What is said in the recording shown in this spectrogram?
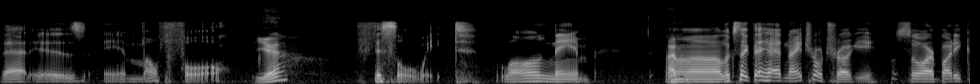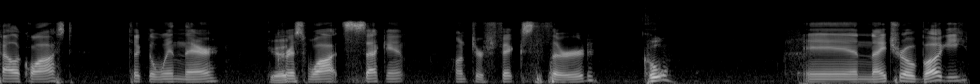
That is a mouthful. Yeah. Thistleweight. Long name. Uh, looks like they had Nitro Truggy. So our buddy Kyle Quast took the win there. Good. Chris Watts second. Hunter Fix third. Cool. And Nitro Buggy.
